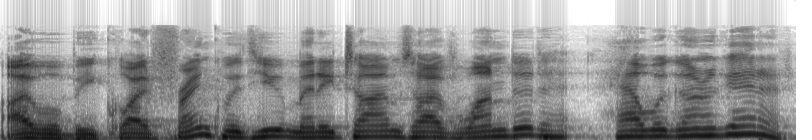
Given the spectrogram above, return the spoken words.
I will be quite frank with you. Many times I've wondered how we're going to get it.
